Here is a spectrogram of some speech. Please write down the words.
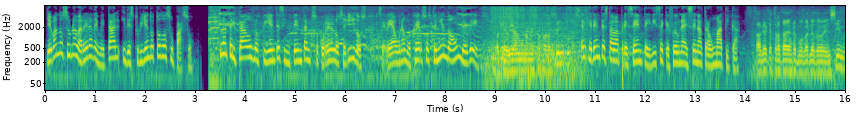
llevándose una barrera de metal y destruyendo todo a su paso. Durante el caos, los clientes intentan socorrer a los heridos. Se ve a una mujer sosteniendo a un bebé. Una mesa para cinco. El gerente estaba presente y dice que fue una escena traumática. Había que tratar de removerle todo encima,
